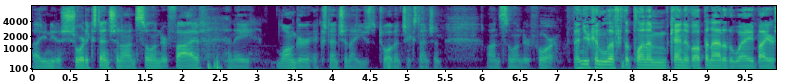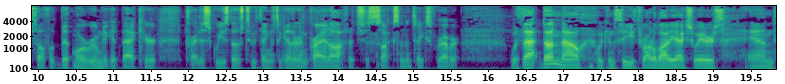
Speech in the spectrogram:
uh, you need a short extension on cylinder five and a longer extension. I used a 12 inch extension on cylinder four. Then you can lift the plenum kind of up and out of the way, buy yourself a bit more room to get back here. Try to squeeze those two things together and pry it off. It just sucks and it takes forever. With that done now, we can see throttle body actuators and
